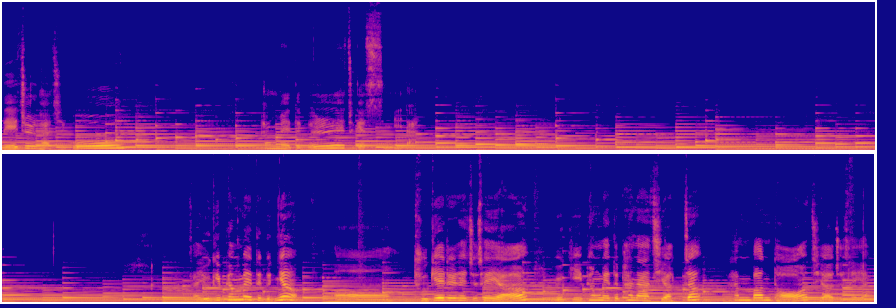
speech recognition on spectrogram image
네 줄 가지고 평매듭을 해주겠습니다. 자, 여기 평매듭은요. 어, 두 개를 해주세요. 여기 평매듭 하나 지었죠? 한 번 더 지어주세요.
